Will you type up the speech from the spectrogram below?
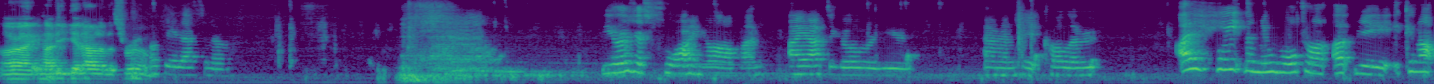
All right, how do you get out of this room? Okay, that's enough. You're just flying off. I'm. I have to go over here. I'm hit call every. I hate the new Voltron update. It cannot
